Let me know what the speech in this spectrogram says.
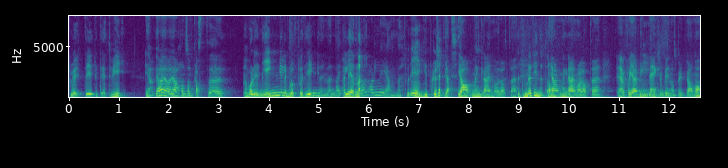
fløyte i et lite etui? Ja, ja, ja, ja. Han sånn plast... Men Var det en gjeng, eller blokkfløytegjeng? nei, nei. Alene? Det var alene. Som et eget prosjekt? Ja, ja, men greien var at Dette må jeg finne ut av. Ja, men greien var at eh, For jeg ville egentlig begynne å spille piano.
